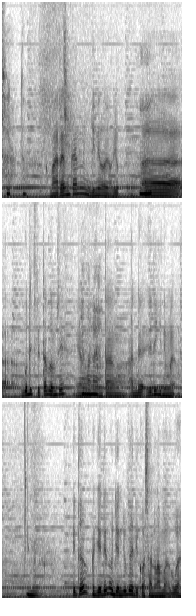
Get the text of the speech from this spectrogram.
gitu. kemarin kan gini loh Yup Hmm. gue udah cerita belum sih yang, Yang mana? tentang ada jadi gini mak Gimana? itu kejadian hujan juga di kosan lama gua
